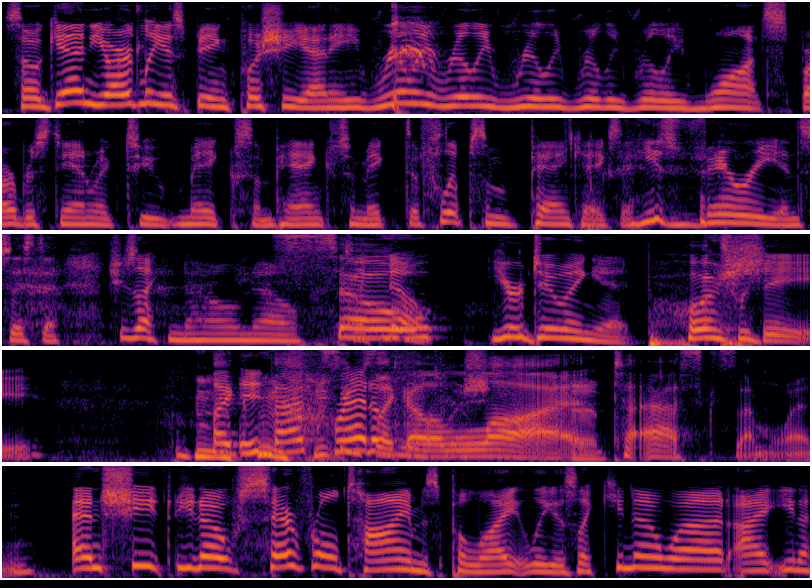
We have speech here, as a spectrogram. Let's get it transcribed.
So again, Yardley is being pushy, and he really, really, really, really, really wants Barbara Stanwyck to make some pan to make to flip some pancakes, and he's very insistent. She's like, "No, no, So- like, no, you're doing it." pushy. Like that seems like a Incredibly pushy. lot to ask someone. And she, you know, several times politely is like, you know what, I, you know,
